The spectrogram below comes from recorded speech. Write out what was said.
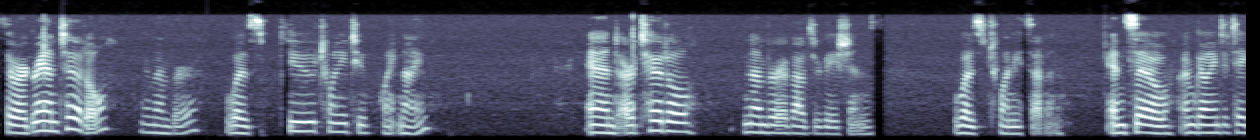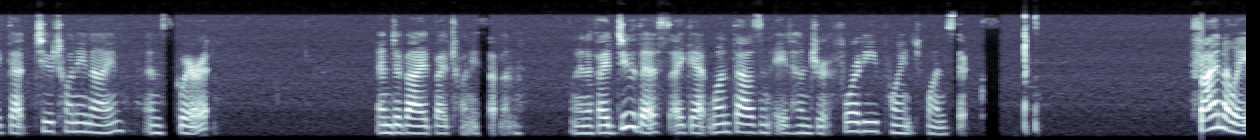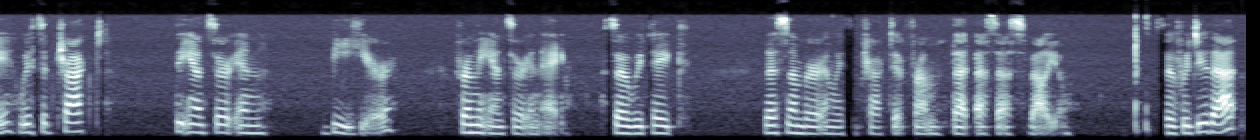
So our grand total, remember, was 222.9, and our total number of observations was 27. And so I'm going to take that 229 and square it and divide by 27. And if I do this, I get 1,840.16. Finally, we subtract the answer in B here from the answer in A. So we take this number and we subtract it from that SS value. So if we do that,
